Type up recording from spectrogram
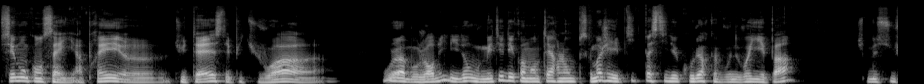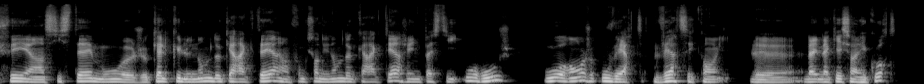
C'est mon conseil. Après, euh, tu testes et puis tu vois. Euh, oula, aujourd'hui, dis donc, vous mettez des commentaires longs. Parce que moi, j'ai des petites pastilles de couleurs que vous ne voyez pas je me suis fait un système où euh, je calcule le nombre de caractères en fonction du nombre de caractères, j'ai une pastille ou rouge, ou orange, ou verte. Verte, c'est quand la, question est courte.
